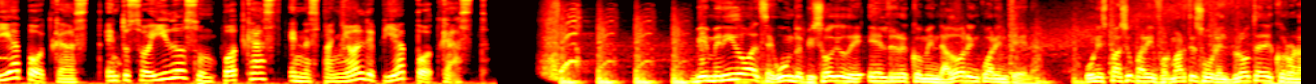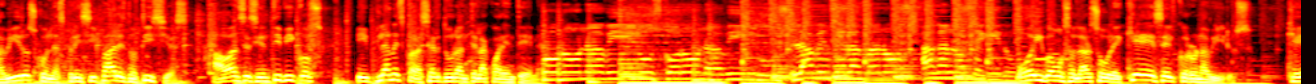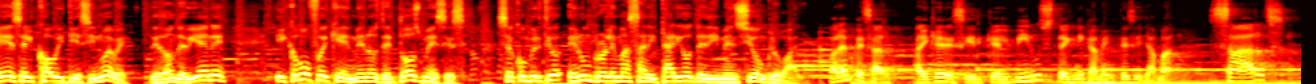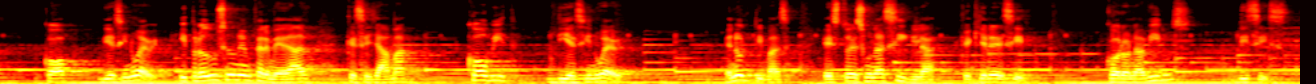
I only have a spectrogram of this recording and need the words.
Pia Podcast, en tus oídos un podcast en español de Pia Podcast. Bienvenido al segundo episodio de El Recomendador en Cuarentena, un espacio para informarte sobre el brote de coronavirus con las principales noticias, avances científicos y planes para hacer durante la cuarentena. Coronavirus, coronavirus, lávense las manos, háganlo seguido. Hoy vamos a hablar sobre qué es el coronavirus, qué es el COVID-19, de dónde viene y cómo fue que en menos de dos meses se convirtió en un problema sanitario de dimensión global. Para empezar, hay que decir que el virus técnicamente se llama SARS-CoV-19 y produce una enfermedad que se llama COVID-19. En últimas, esto es una sigla que quiere decir Coronavirus Disease.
